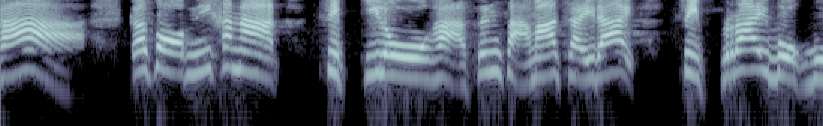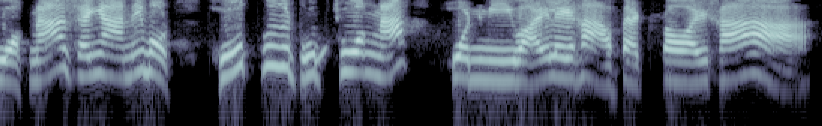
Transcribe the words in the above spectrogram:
ค่ะ กระสอบนี้ขนาด 10 กิโลค่ะ ซึ่งสามารถใช้ได้ 10 ไร่บวกบวกนะ ใช้งานได้หมด ทุกพืชทุกช่วงนะ ควรมีไว้เลยค่ะ แฟกซอยค่ะ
